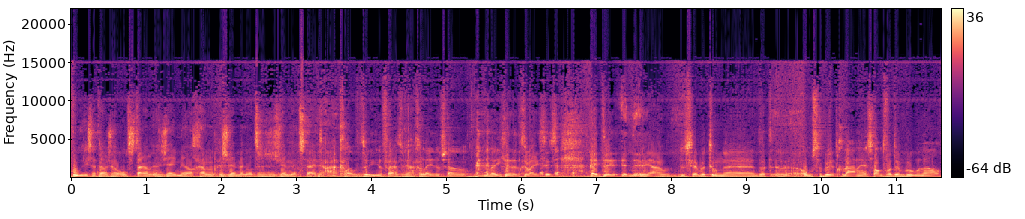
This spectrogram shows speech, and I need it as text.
Hoe is dat nou zo ontstaan, een zeemijl gaan zwemmen? Want het is een zwemwedstrijd. Ja, ik geloof 53 jaar geleden of zo, een beetje dat het geweest is. Het, ja, ze hebben toen uh, dat uh, beurt gedaan, hè, Zandvoort en Bloemendaal.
